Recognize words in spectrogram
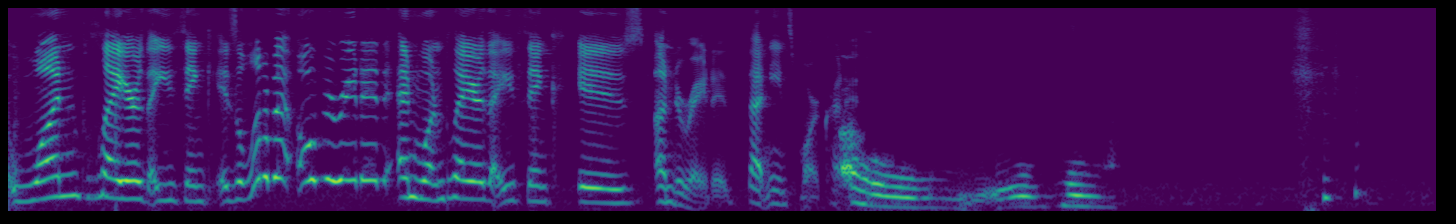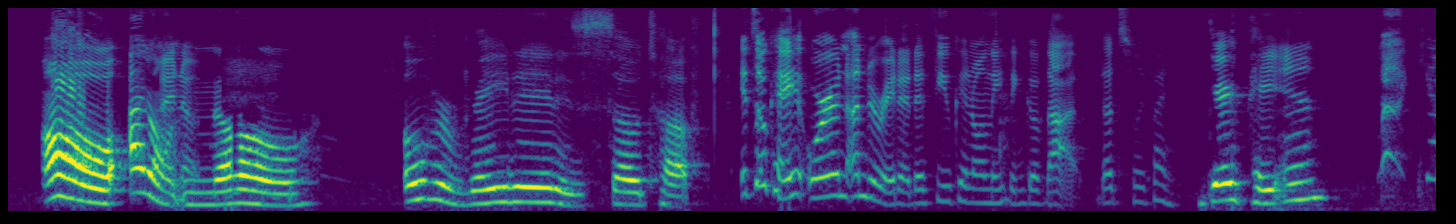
one player that you think is a little bit overrated and one player that you think is underrated that needs more credit. Oh. oh, I don't I know. know. Overrated is so tough. It's okay, or an underrated if you can only think of that. That's totally fine. Gary Payton. yes.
